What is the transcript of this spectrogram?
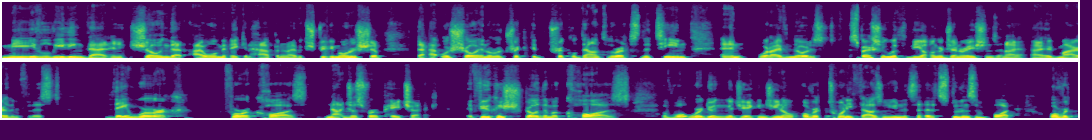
me leading that and showing that I will make it happen and I have extreme ownership, that will show and it'll trick, trickle down to the rest of the team. And what I've noticed, especially with the younger generations, and I, I admire them for this, they work for a cause, not just for a paycheck. If you can show them a cause of what we're doing at Jake and Gino, over 20,000 units that students have bought, over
